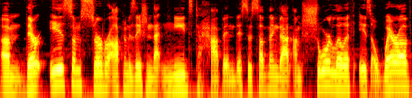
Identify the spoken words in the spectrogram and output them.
um, there is some server optimization that needs to happen. This is something that I'm sure Lilith is aware of.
